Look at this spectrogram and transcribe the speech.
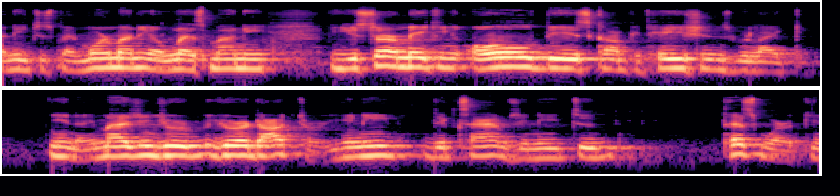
i need to spend more money or less money and you start making all these computations with like you know imagine you're you're a doctor you need the exams you need to test work You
